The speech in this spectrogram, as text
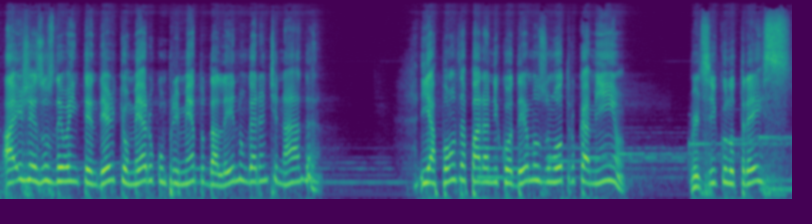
Aí Jesus deu a entender que o mero cumprimento da lei não garante nada. E aponta para Nicodemos um outro caminho. Versículo 3.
